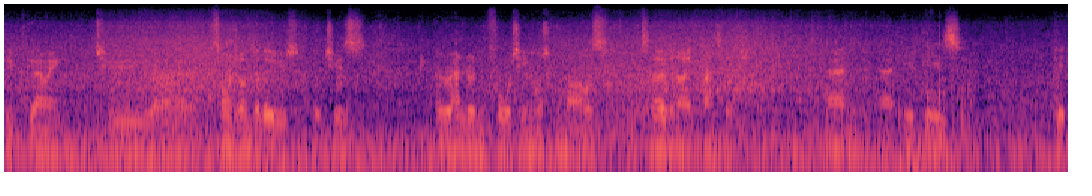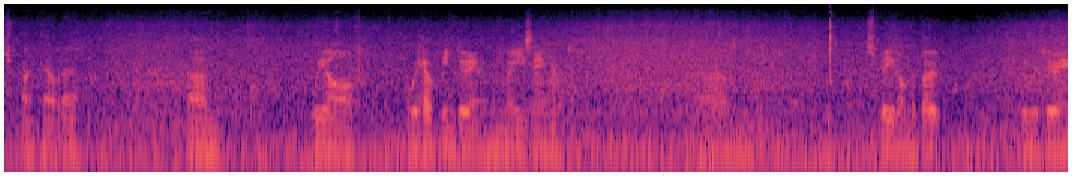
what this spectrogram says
keep going to uh, Saint-Jean-de-Luz, which is over 140 nautical miles. It's an overnight passage, and uh, it is pitch black out there. Um, we are, we have been doing an amazing um, speed on the boat. We were doing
